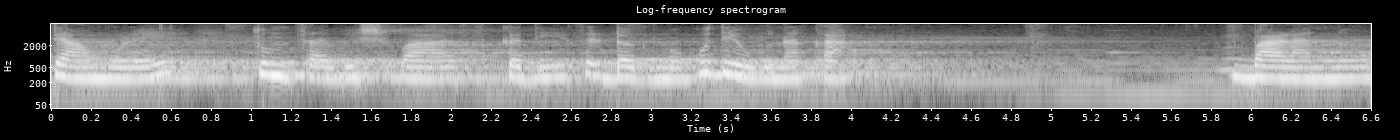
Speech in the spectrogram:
त्यामुळे तुमचा विश्वास कधीच डगमगू देऊ नका. बाळांनो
